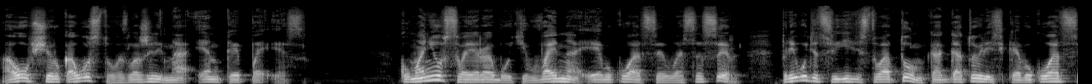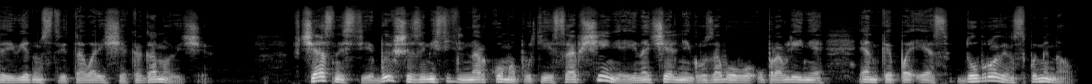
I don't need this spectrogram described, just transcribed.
а общее руководство возложили на НКПС. Куманев в своей работе «Война и эвакуация в СССР» приводит свидетельство о том, как готовились к эвакуации в ведомстве товарища Кагановича. В частности, бывший заместитель наркома путей сообщения и начальник грузового управления НКПС Дубровин вспоминал.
